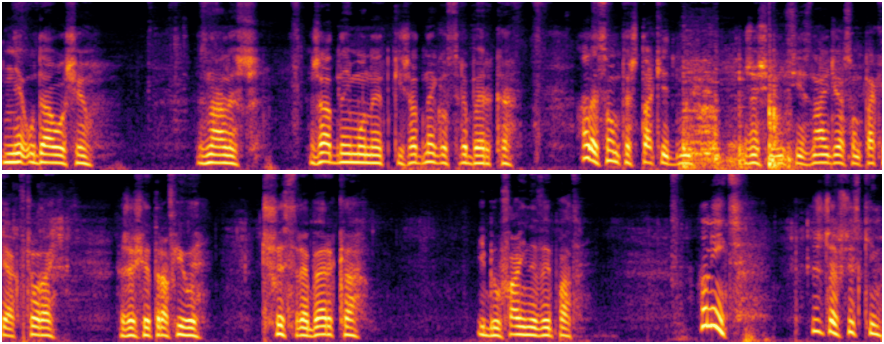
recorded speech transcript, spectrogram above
Nie udało się znaleźć żadnej monetki, żadnego sreberka. Ale są też takie dni, że się nic nie znajdzie, są takie jak wczoraj, że się trafiły trzy sreberka i był fajny wypad. No nic. Życzę wszystkim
